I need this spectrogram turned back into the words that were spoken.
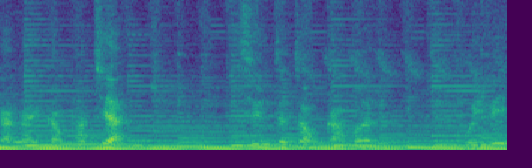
càng ngày càng phát triển. Xin trân trọng cảm ơn quý vị.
